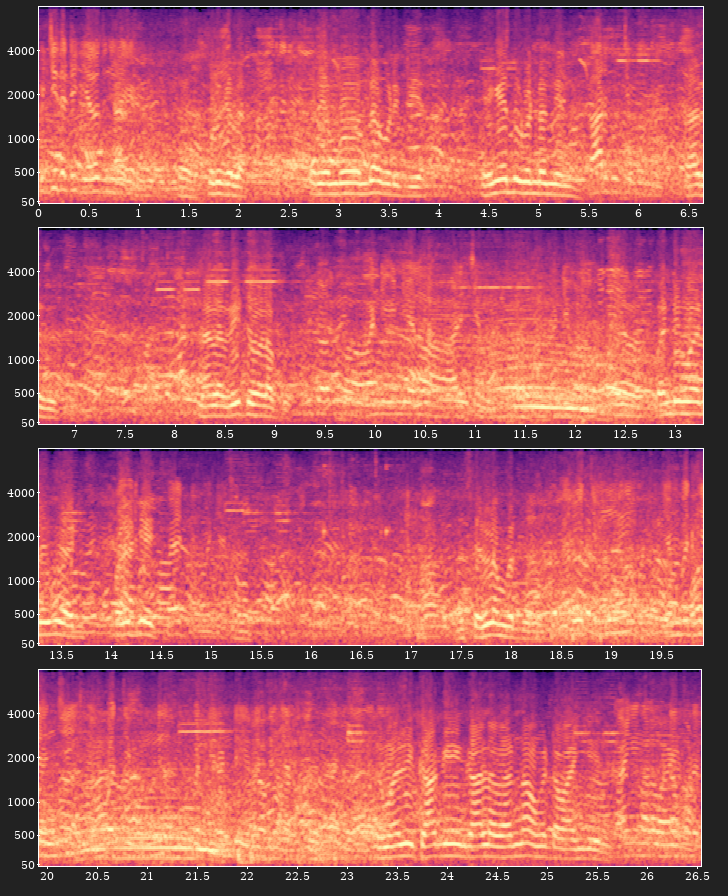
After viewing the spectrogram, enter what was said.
பிச்சி தட்டிக்கு எழுபத்தஞ்சு கொடுக்கல. ஒரு எண்பது வந்தால் கொடுப்பீங்க எங்கேருந்து கொண்டு வந்தீங்க? கார் குச்சி போடுறோம் காரு குச்சி நல்ல வீட்டு வளர்ப்பு வண்டி கிண்டி எல்லாம் அடிச்சு வண்டி வண்டி அடி- பழக்கி செல் நம்பர் அறுபத்தி மூணு எண்பத்தி அஞ்சு எண்பத்தி ஒன்று முப்பத்தி ரெண்டு இந்த மாதிரி காக்கையும் காலை வேணா அவங்ககிட்ட வண்டா மாடு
